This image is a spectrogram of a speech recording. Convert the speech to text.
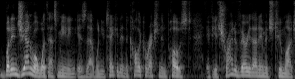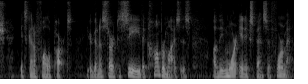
but in general what that's meaning is that when you take it into color correction in post, if you try to vary that image too much, it's going to fall apart. You're going to start to see the compromises of the more inexpensive format.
